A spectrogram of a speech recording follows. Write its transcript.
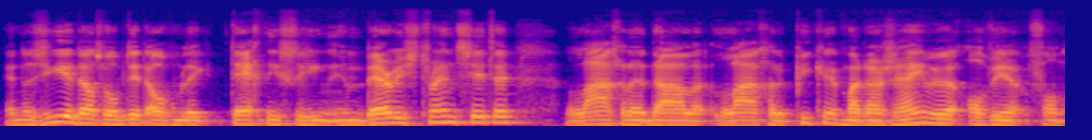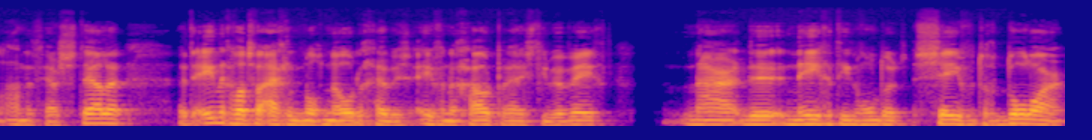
En dan zie je dat we op dit ogenblik technisch gezien in bearish trend zitten. Lagere dalen, lagere pieken, maar daar zijn we alweer van aan het herstellen. Het enige wat we eigenlijk nog nodig hebben is even een goudprijs die beweegt naar de 1970 dollar.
